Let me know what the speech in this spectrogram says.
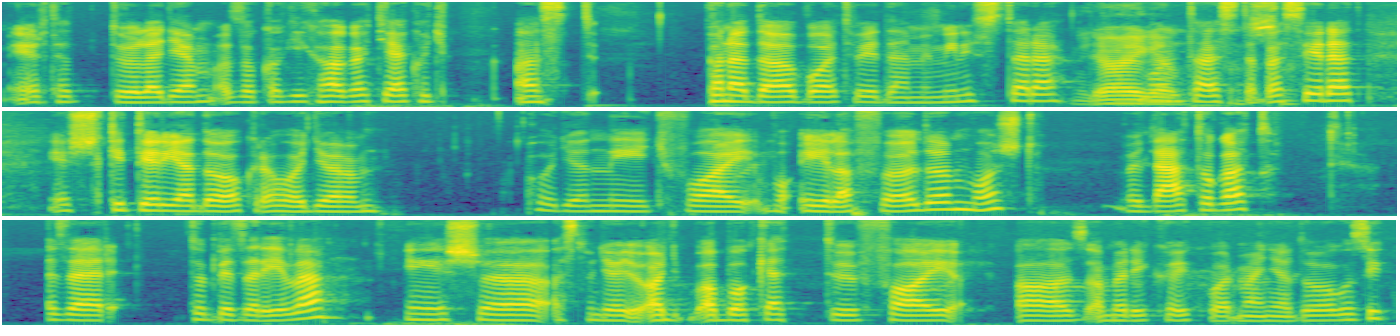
érthető legyen azok, akik hallgatják, hogy azt Kanada volt védelmi minisztere, Ja, igen. mondta ezt a beszédet, és kitér ilyen dolgokra, hogy hogy a négy faj él a Földön most, vagy látogat, ezer, több ezer éve, és azt mondja, hogy abból kettő faj az amerikai kormánya dolgozik,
